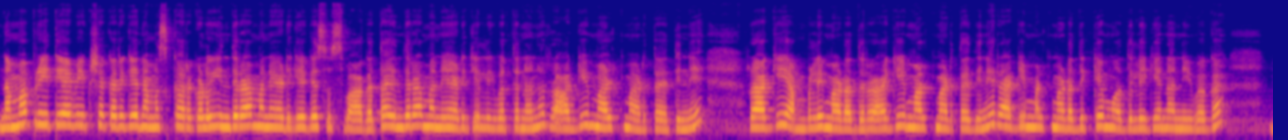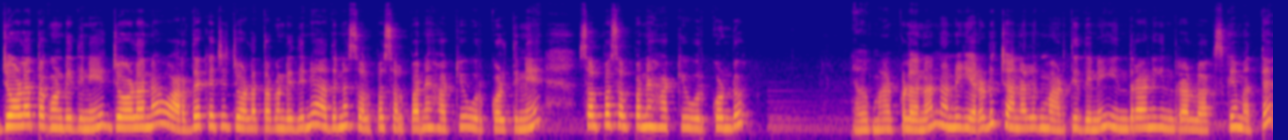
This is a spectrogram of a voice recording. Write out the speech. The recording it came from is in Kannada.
ನಮ್ಮ ಪ್ರೀತಿಯ ವೀಕ್ಷಕರಿಗೆ ನಮಸ್ಕಾರಗಳು. ಇಂದಿರಾ ಮನೆ ಅಡುಗೆಗೆ ಸುಸ್ವಾಗತ. ಇಂದಿರಾ ಮನೆ ಅಡುಗೆಯಲ್ಲಿ ಇವತ್ತು ನಾನು ರಾಗಿ ಮಾಲ್ಟ್ ಮಾಡ್ತಾ ಇದ್ದೀನಿ. ರಾಗಿ ಅಂಬಲಿ ಮಾಡೋದು, ರಾಗಿ ಮಾಲ್ಟ್ ಮಾಡ್ತಾ ಇದ್ದೀನಿ. ರಾಗಿ ಮಾಲ್ಟ್ ಮಾಡೋದಕ್ಕೆ ಮೊದಲಿಗೆ ನಾನು ಇವಾಗ ಜೋಳ ತೊಗೊಂಡಿದ್ದೀನಿ. ಜೋಳನ ಅರ್ಧ ಕೆ ಜಿ ಜೋಳ ತೊಗೊಂಡಿದ್ದೀನಿ. ಅದನ್ನು ಸ್ವಲ್ಪ ಸ್ವಲ್ಪನೇ ಹಾಕಿ ಹುರ್ಕೊಳ್ತೀನಿ. ಸ್ವಲ್ಪ ಸ್ವಲ್ಪನೇ ಹಾಕಿ ಹುರ್ಕೊಂಡು ಅವಾಗ ಮಾಡ್ಕೊಳ್ಳೋಣ. ನಾನು ಎರಡು ಚಾನಲ್ಗೆ ಮಾಡ್ತಿದ್ದೀನಿ. ಇಂದ್ರಾಣಿ, ಇಂದ್ರಾ ವ್ಲಾಗ್ಸ್ಗೆ ಮತ್ತು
